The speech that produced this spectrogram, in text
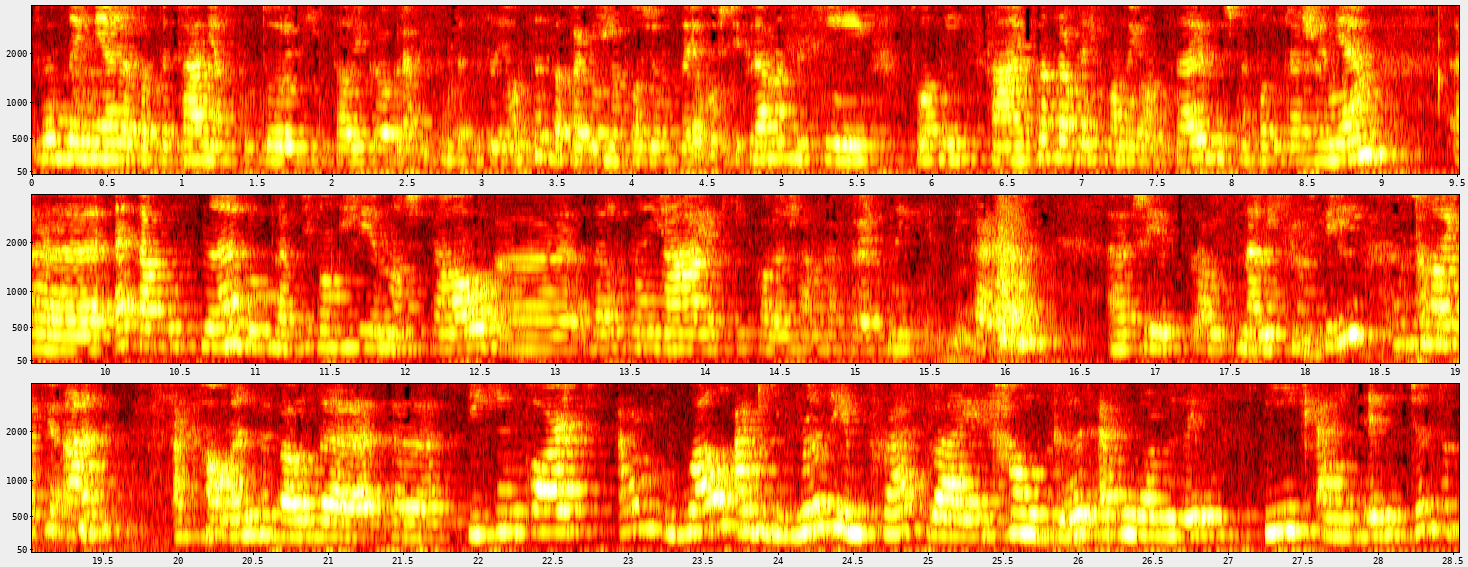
W głównej mierze to pytania z kultury, z historii, geografii są decydujące, dlatego że poziom znajomości gramatyki, słownictwa jest naprawdę imponujący. Jesteśmy pod wrażeniem. E, Etap ustny był prawdziwą przyjemnością. E, Zarówno ja, jak i koleżanka, która jest native speakerem, czy jest tam z nami Christy. Would you like to add a comment about the, the speaking part? Um, well, I was really impressed by how good everyone was able to speak, and it was just a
